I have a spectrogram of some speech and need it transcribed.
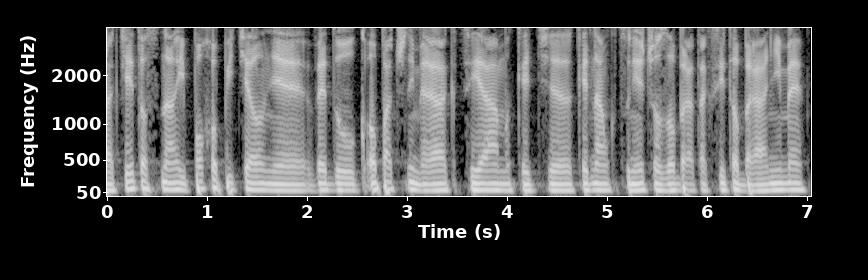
tak tieto snahy pochopiteľne vedú k opačným reakciám. Keď, keď nám chcú niečo zobrať, tak si to bránime.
